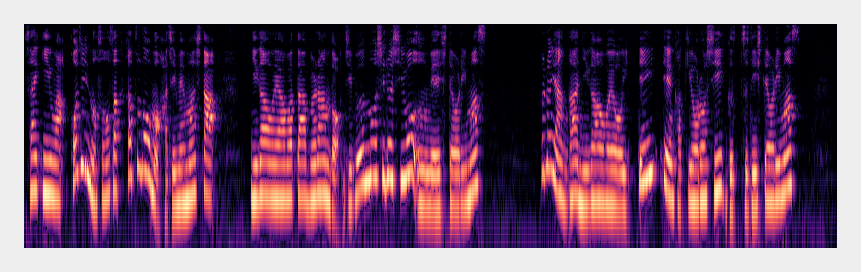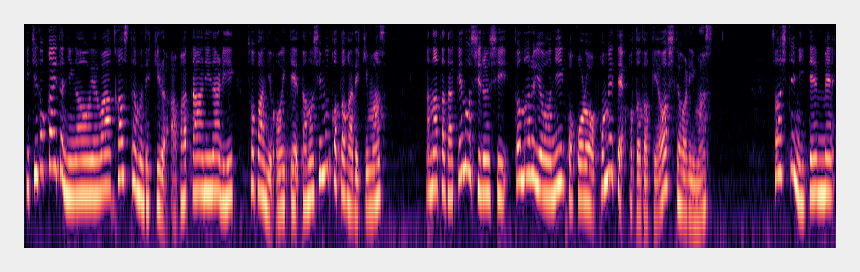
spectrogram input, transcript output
最近は個人の創作活動も始めました。似顔絵アバターブランド自分の印を運営しております。フルヤンが似顔絵を一点一点書き下ろしグッズにしております。一度描いた似顔絵はカスタムできるアバターになり、そばに置いて楽しむことができます。あなただけの印となるように心を込めてお届けをしております。そして2点目、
